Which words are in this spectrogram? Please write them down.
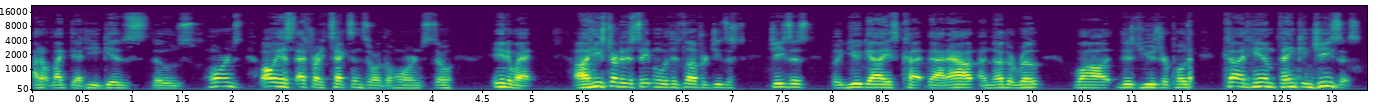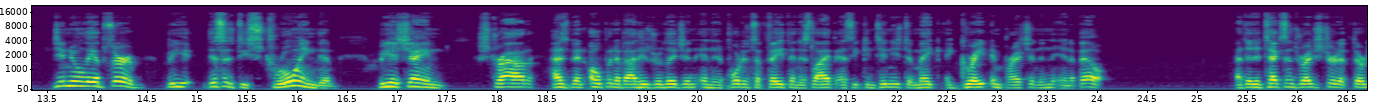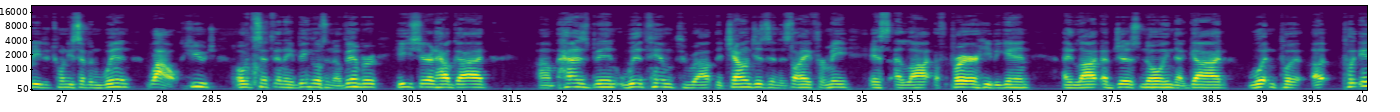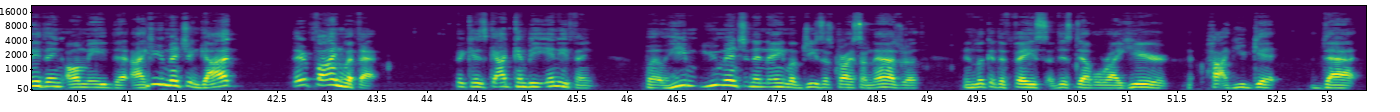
I don't like that he gives those horns. Oh yes, that's right. Texans are the horns. So anyway, uh, he started a statement with his love for Jesus, Jesus, but you guys cut that out. Another wrote while this user posted, cut him thanking Jesus. Genuinely absurd. Be, this is destroying them. Be ashamed. Stroud has been open about his religion and the importance of faith in his life as he continues to make a great impression in the NFL. After the Texans registered a 30 to 27 win, wow, huge over the Cincinnati Bengals in November, he shared how God um, has been with him throughout the challenges in his life. For me, it's a lot of prayer. He began a lot of just knowing that God wouldn't put uh, put anything on me that I. If you mention God, they're fine with that because God can be anything. But he, you mention the name of Jesus Christ of Nazareth, and look at the face of this devil right here. Ha, you get that,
